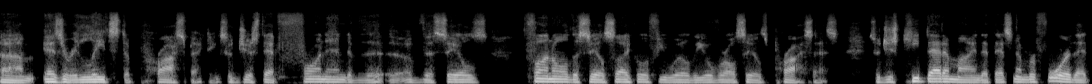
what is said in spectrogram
um, as it relates to prospecting. So just that front end of the of the sales funnel, the sales cycle, if you will, the overall sales process. So just keep that in mind that that's number four that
